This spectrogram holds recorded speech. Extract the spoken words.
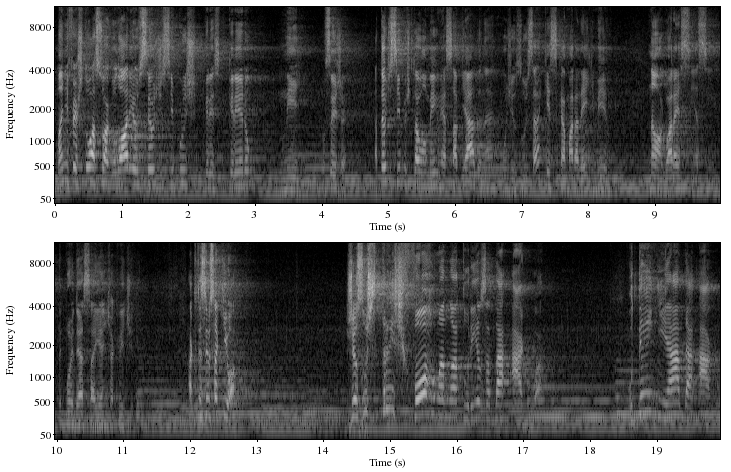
manifestou a sua glória e os seus discípulos creram nele. Ou seja, até os discípulos estavam meio ressabiados né, com Jesus. Será que esse camarada é ele mesmo? Não, agora é assim, é assim. Depois dessa aí a gente acredita. Aconteceu isso aqui, ó. Jesus transforma a natureza da água, o DNA da água.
